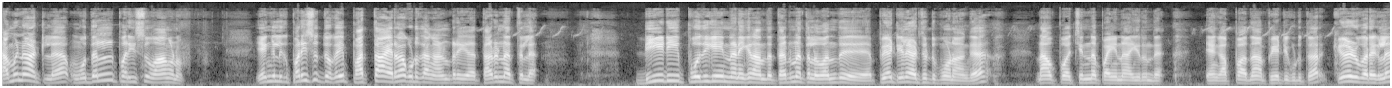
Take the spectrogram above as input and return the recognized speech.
தமிழ்நாட்டில் முதல் பரிசு வாங்கினோம் எங்களுக்கு பரிசு தொகை பத்தாயிரம் கொடுத்தாங்க அன்றைய தருணத்தில். டிடி பொதிகைன்னு நினைக்கிறேன் அந்த தருணத்தில் வந்து பேட்டியெல்லாம் எடுத்துகிட்டு போனாங்க. நான் இப்போ சின்ன பையனாக இருந்தேன். எங்கள் அப்பா தான் பேட்டி கொடுத்தார். கேழ்வரகில்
